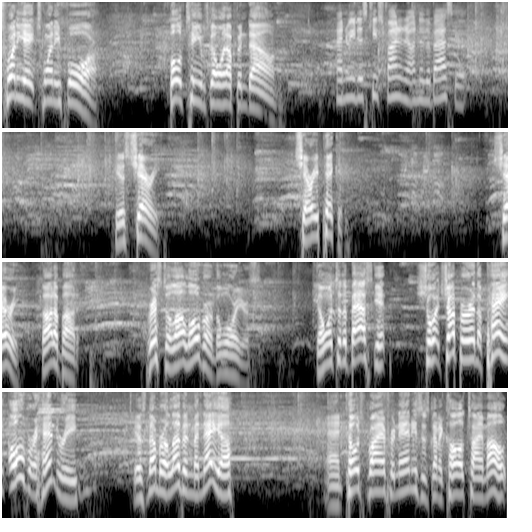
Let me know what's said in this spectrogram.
28-24. Both teams going up and down. Henry just keeps finding it under the basket. Here's Cherry. Cherry picking. Cherry thought about it. Bristol all over the Warriors. Going to the basket. Short jumper in the paint over Henry is number 11, Manea. And Coach Brian Fernandez is going to call a timeout,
